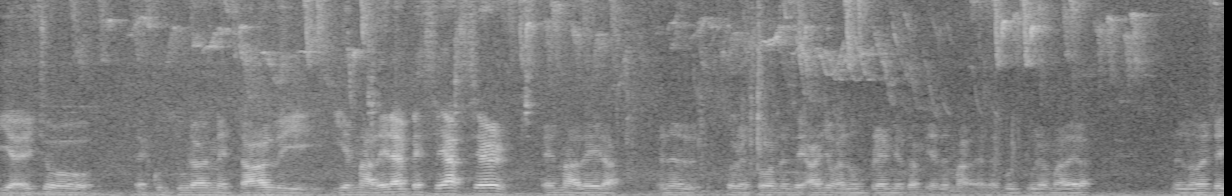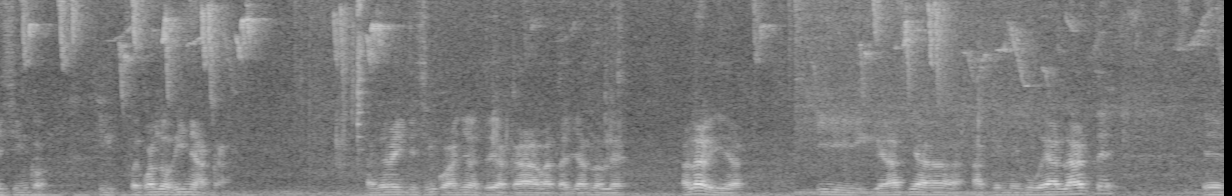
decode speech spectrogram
Y ha hecho escultura en metal y, en madera. Empecé a hacer en madera, en el, sobre todo en ese año ganó un premio también en madera, escultura en madera, en el 95, y fue cuando vine acá. Hace 25 años estoy acá batallándole a la vida y gracias a que me jugué al arte, eh,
